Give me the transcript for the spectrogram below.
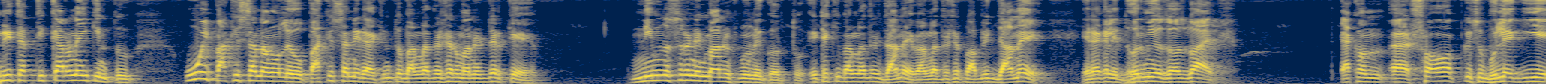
নৃতাত্ত্বিক কারণেই কিন্তু ওই পাকিস্তান আমলেও পাকিস্তানিরা কিন্তু বাংলাদেশের মানুষদেরকে নিম্ন শ্রেণির মানুষ মনে করতো। এটা কি বাংলাদেশ জানে? বাংলাদেশের পাবলিক জানে? এরা খালি ধর্মীয় জজবায়। এখন সব কিছু ভুলে গিয়ে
